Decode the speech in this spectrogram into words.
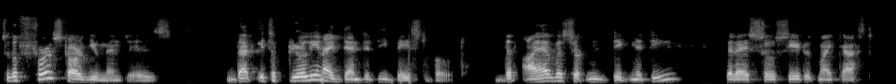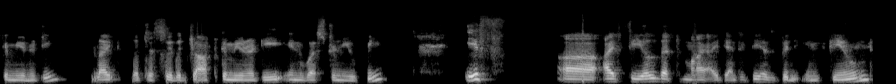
So the first argument is that it's a purely an identity-based vote. That I have a certain dignity that I associate with my caste community, like let's just say the Jat community in Western UP, if uh, I feel that my identity has been impugned,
